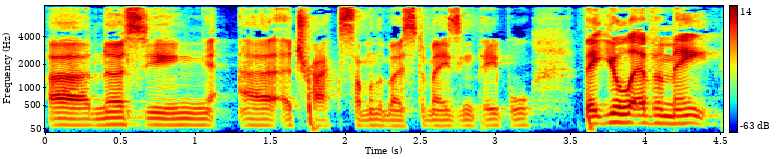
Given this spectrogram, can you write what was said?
Uh, nursing uh, attracts some of the most amazing people that you'll ever meet.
